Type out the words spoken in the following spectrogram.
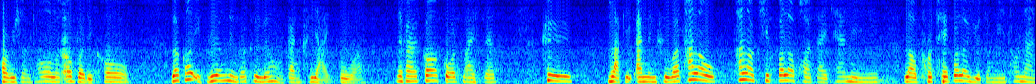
horizontal แล้วก็ vertical แล้วก็อีกเรื่องหนึ่งก็คือเรื่องของการขยายตัว นะคะก็ growth mindset คือหลักอีกอันหนึ่งคือว่าถ้าเราถ้าเราคิดว่าเราพอใจแค่นี้ เรา protect ว่าเราอยู่ตรงนี้เท่านั้น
